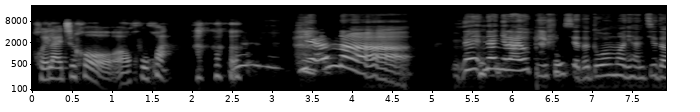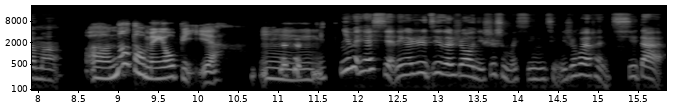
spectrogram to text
回来之后，呃，互换。天呐，那那你俩有比谁 写的多吗？你还记得吗？嗯，那倒没有比。嗯，你每天写那个日记的时候，你是什么心情？你是会很期待？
